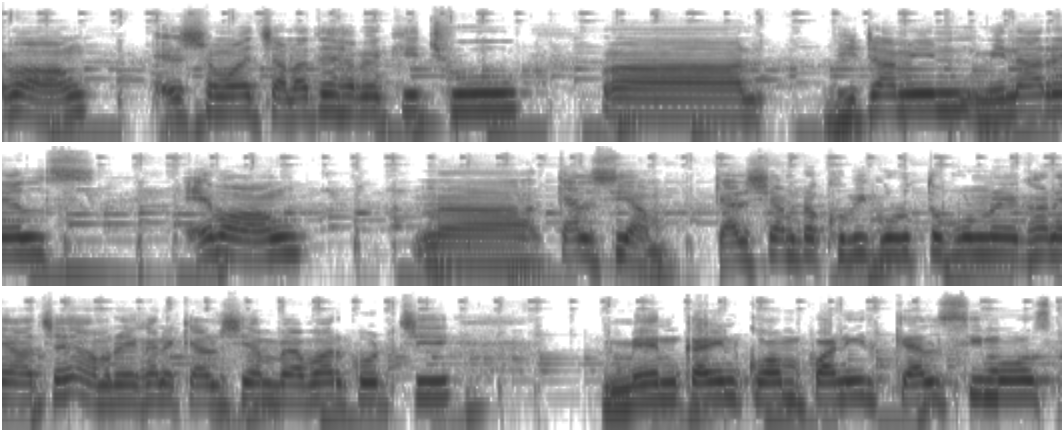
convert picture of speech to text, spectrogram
এবং এর সময় চালাতে হবে কিছু ভিটামিন মিনারেলস এবং ক্যালসিয়াম ক্যালসিয়ামটা খুবই গুরুত্বপূর্ণ এখানে আছে। আমরা এখানে ক্যালসিয়াম ব্যবহার করছি। মেনকাইন্ড কোম্পানির ক্যালসিমোস্ট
